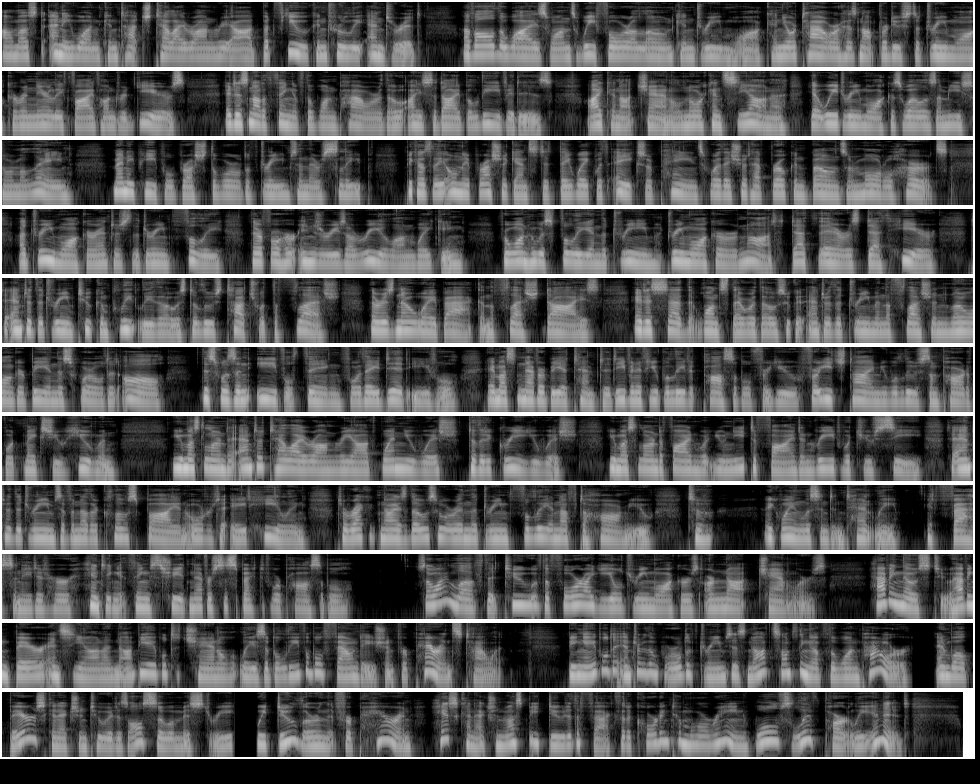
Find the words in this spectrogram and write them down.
Almost anyone can touch Tel'aran'rhiod, but few can truly enter it. Of all the wise ones, we four alone can dream walk, and your tower has not produced a dream walker in nearly five hundred years. It is not a thing of the one power, though Aes Sedai believe it is. I cannot channel, nor can Seana, yet we dream walk as well as Amys or Melaine. Many people brush the world of dreams in their sleep. Because they only brush against it, they wake with aches or pains where they should have broken bones or mortal hurts. A dream walker enters the dream fully, therefore her injuries are real on waking. For one who is fully in the dream, dream walker or not, death there is death here. To enter the dream too completely, though, is to lose touch with the flesh. There is no way back, and the flesh dies. It is said that once there were those who could enter the dream in the flesh and no longer be in this world at all. This was an evil thing, for they did evil. It must never be attempted, even if you believe it possible for you, for each time you will lose some part of what makes you human. You must learn to enter Tel'aran'rhiod when you wish, to the degree you wish. You must learn to find what you need to find and read what you see, to enter the dreams of another close by in order to aid healing, to recognize those who are in the dream fully enough to harm you, to. Egwene listened intently. It fascinated her, hinting at things she had never suspected were possible. So I love that two of the four Aiel Dreamwalkers are not channelers. Having those two, having Bair and Seana not be able to channel, lays a believable foundation for Perrin's talent. Being able to enter the world of dreams is not something of the one power, and while Bair's connection to it is also a mystery, we do learn that for Perrin, his connection must be due to the fact that according to Moiraine, wolves live partly in it,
